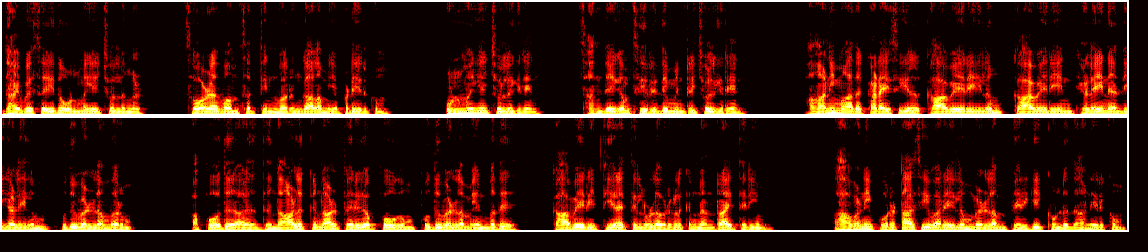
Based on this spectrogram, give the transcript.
தயவு செய்து உண்மையைச் சொல்லுங்கள். சோழ வம்சத்தின் வருங்காலம் எப்படி இருக்கும்? உண்மையைச் சொல்லுகிறேன். சந்தேகம் சிறிதுமின்றி சொல்கிறேன். ஆனி மாத கடைசியில் காவேரியிலும் காவேரியின் கிளை நதிகளிலும் புது வெள்ளம் வரும். அப்போது அது நாளுக்கு நாள் பெருகப் போகும் புது வெள்ளம் என்பது காவேரி தீரத்தில் உள்ளவர்களுக்கு நன்றாய் தெரியும். ஆவணி புரட்டாசி வரையிலும் வெள்ளம் பெருகிக் கொண்டுதான் இருக்கும்.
